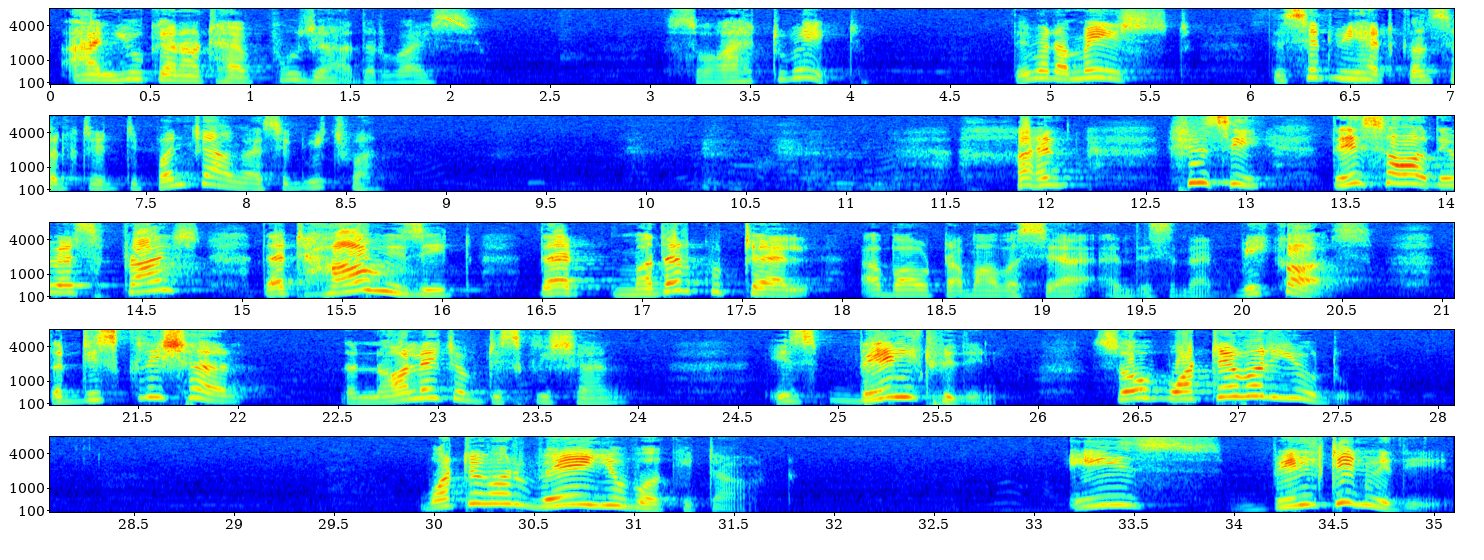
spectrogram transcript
And you cannot have puja otherwise. So I had to wait. They were amazed. They said we had consulted the Panchang. I said, which one? And you see, they saw, they were surprised that how is it that mother could tell about Amavasya and this and that. Because the discretion the knowledge of discretion is built within. So whatever you do, whatever way you work it out, is built in within.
